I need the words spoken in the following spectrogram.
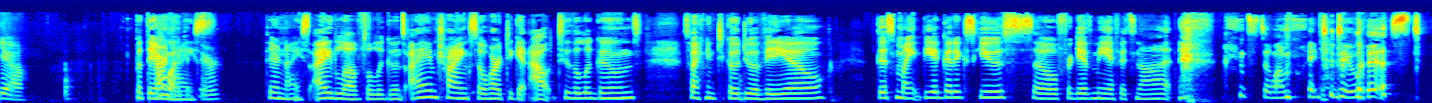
Yeah. but they are like nice they're nice i love the lagoons i am trying so hard to get out to the lagoons so i can go do a video this might be a good excuse so forgive me if it's not it's still on my to-do list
